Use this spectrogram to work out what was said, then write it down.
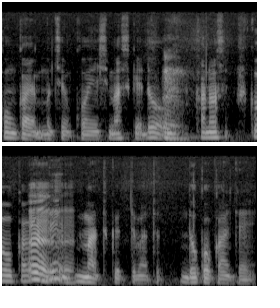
今回もちろん公演しますけど、うん。可能福岡で、まあ、作ってまたどこかで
